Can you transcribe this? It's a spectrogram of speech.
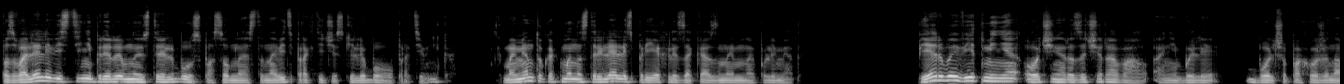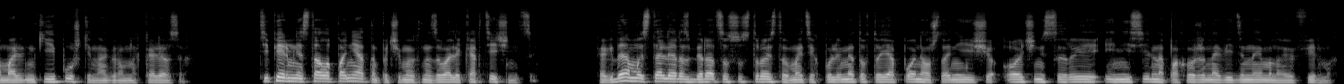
позволяли вести непрерывную стрельбу, способную остановить практически любого противника. К моменту, как мы настрелялись, приехали заказанные мной пулеметы. Первый вид меня очень разочаровал, они были больше похожи на маленькие пушки на огромных колесах. Теперь мне стало понятно, почему их называли картечницы. Когда мы стали разбираться с устройством этих пулеметов, то я понял, что они еще очень сырые и не сильно похожи на виденные мною в фильмах.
